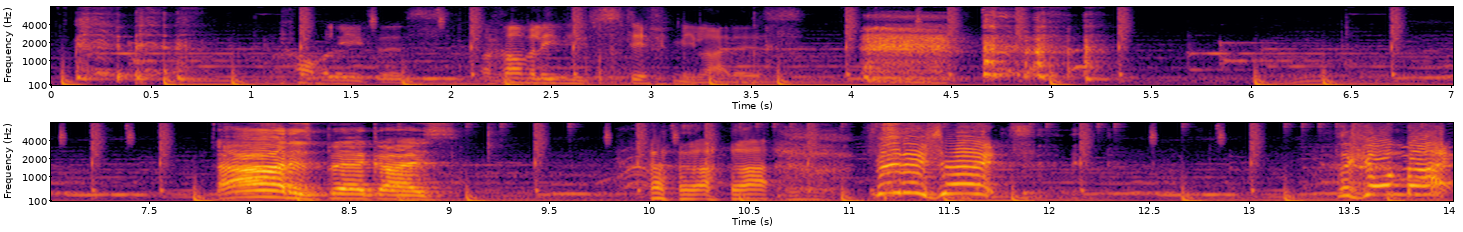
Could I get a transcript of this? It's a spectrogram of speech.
I can't believe this. I can't believe you stiffed me like this. Ah, there's bad guys. Finish it! The comeback!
